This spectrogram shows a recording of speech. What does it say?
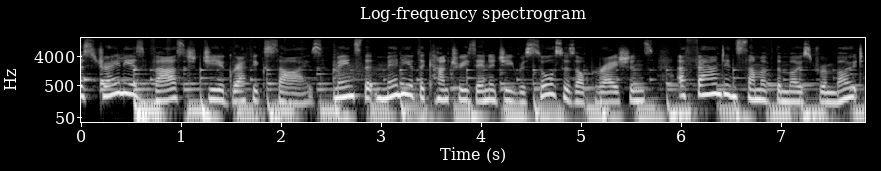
Australia's vast geographic size means that many of the country's energy resources operations are found in some of the most remote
